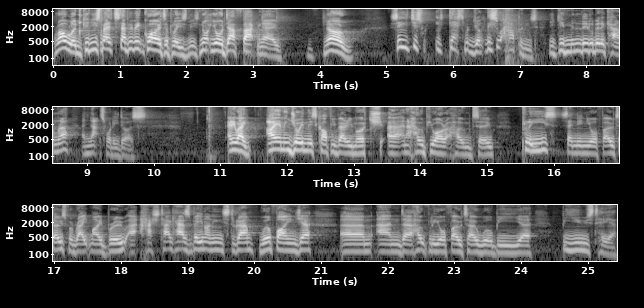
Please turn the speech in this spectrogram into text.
Roland, can you step a bit quieter, please? It's not your daft back now. No. See, just he's desperate. This is what happens. You give him a little bit of camera, and that's what he does. Anyway, I am enjoying this coffee very much, uh, and I hope you are at home too. Please send in your photos for Rate My Brew at hashtag Has Bean on Instagram. We'll find you, um, and uh, hopefully your photo will be uh, be used here.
